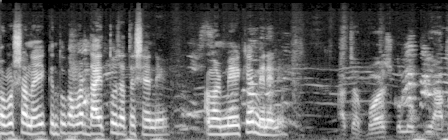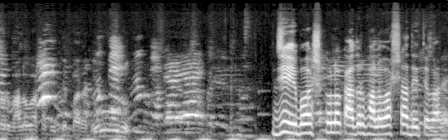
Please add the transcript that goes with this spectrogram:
সমস্যা নাই কিন্তু আমার দায়িত্ব যাতে সে নেয় আমার মেয়েকে মেনে নেয়। আচ্ছা বয়স্ক লোক কি আদর ভালোবাসা দিতে পারে? জি বয়স্ক লোক আদর ভালোবাসা দিতে পারে।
